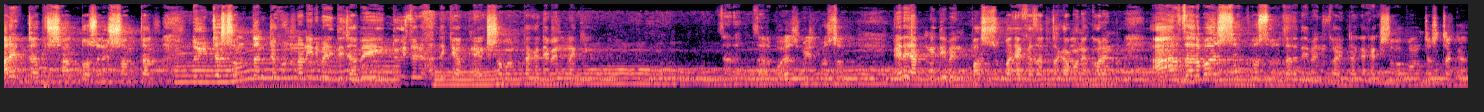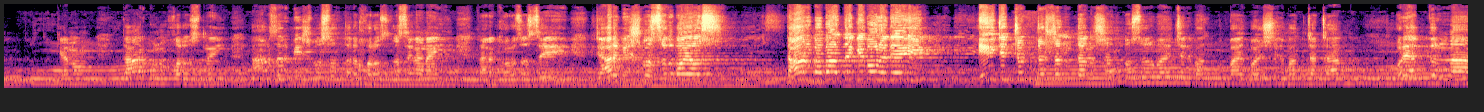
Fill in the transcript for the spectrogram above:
আরেকটা সাত বছরের সন্তান, দুইটা সন্তান যখন নানির বাড়িতে যাবে, দুইজনের হাতে কি আপনি এক সমান টাকা দেবেন নাকি? যারা বয়স বিশ বছর এরে আপনি দিবেন পাঁচশো বা এক হাজার টাকা মনে করেন। আর যার বয়স সাত বছর, তারা দেবেন কয় টাকা? একশো বা পঞ্চাশ টাকা। কেন? তার কোনো খরচ নেই। আর যার বিশ বছর, তার খরচ আছে না নাই? তার খরচ আছে যার বিশ বছর বয়স, তার বাবা থেকে বলে দেই, এই যে ছোট্ট সন্তান, সাত বছর বয়সের বয়সের বাচ্চাটা, ওরে আব্দুল্লাহ,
